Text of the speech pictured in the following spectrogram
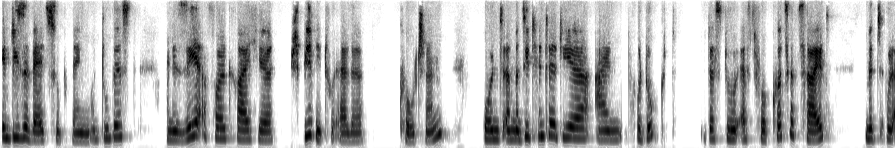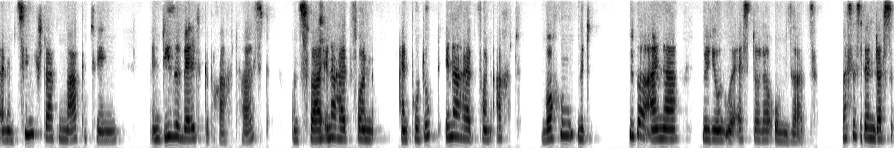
in diese Welt zu bringen. Und du bist eine sehr erfolgreiche spirituelle Coachin. Und äh, man sieht hinter dir ein Produkt, das du erst vor kurzer Zeit mit wohl einem ziemlich starken Marketing in diese Welt gebracht hast. Und zwar mhm. innerhalb von ein Produkt innerhalb von acht Wochen mit über einer Million US-Dollar Umsatz. Was ist denn das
